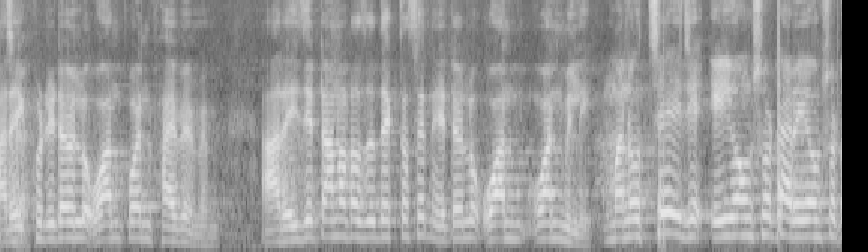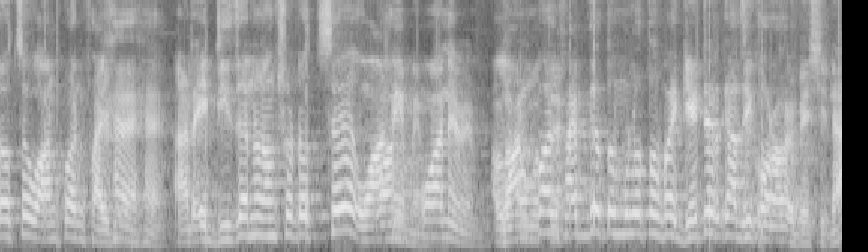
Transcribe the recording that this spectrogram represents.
আর এই খুঁটিটা হলো one point five M M আর এই যে টানাটা যে দেখতেছেন এটা হলো ওয়ান ওয়ান মিলি মানে হচ্ছে এই যে এই অংশটা আর এই অংশটা হচ্ছে ওয়ান পয়েন্ট ফাইভ হ্যাঁ, হ্যাঁ। আর এই ডিজাইনের অংশটা হচ্ছে one M one mm one point five দিয়ে তো মূলত ভাই গেটের কাজই করা হয় বেশি না?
